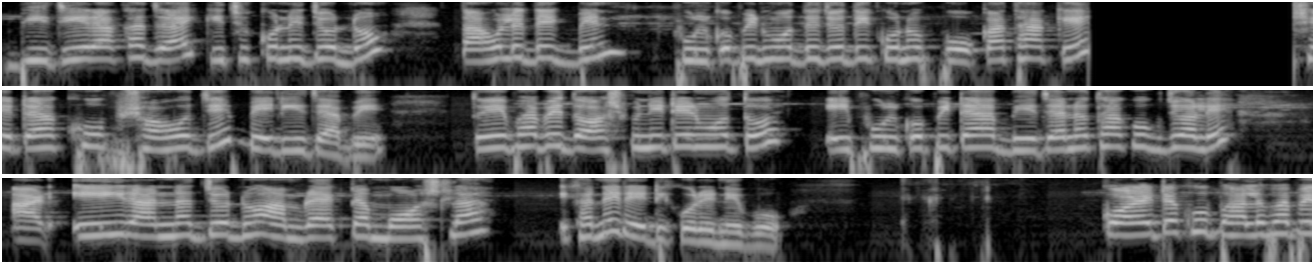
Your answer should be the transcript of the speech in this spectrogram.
ভিজিয়ে রাখা যায় কিছুক্ষণের জন্য, তাহলে দেখবেন ফুলকপির মধ্যে যদি কোনো পোকা থাকে, সেটা খুব সহজে বেরিয়ে যাবে। তো এভাবে দশ মিনিটের মতো এই ফুলকপিটা ভেজানো থাকুক জলে আর এই রান্নার জন্য আমরা একটা মশলা এখানে রেডি করে নেব। কড়াইটা খুব ভালোভাবে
